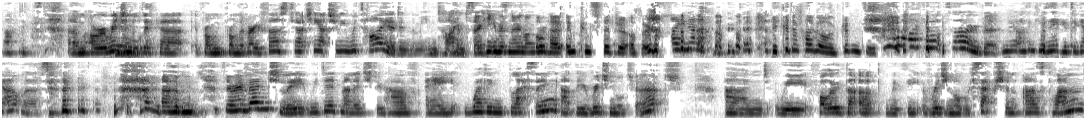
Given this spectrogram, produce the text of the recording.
times. Um, our original vicar from, from the very first church, he actually retired in the meantime. So he was no longer Oh, how inconvenient. considerate of him. I know. he could have hung on, couldn't he? Well, I thought so, but yeah, I think he was eager to get out there. So. um, so eventually, we did manage to have a wedding blessing at the original church. And we followed that up with the original reception as planned,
